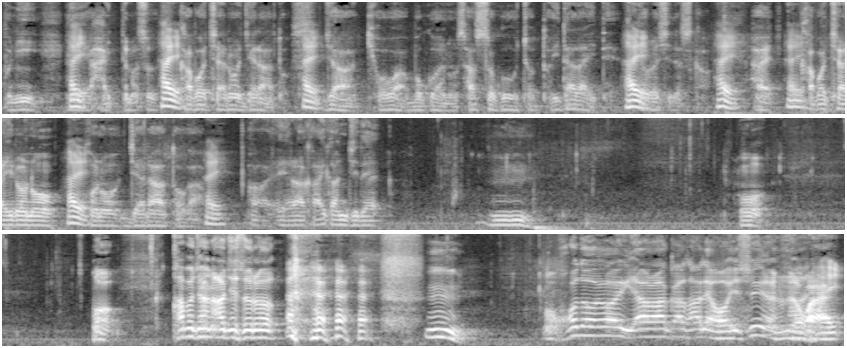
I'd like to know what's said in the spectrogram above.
プに、はい。えー入ってます、はい。かぼちゃのジェラート、はい。じゃあ今日は僕はあの早速ちょっといただいて、はい。よろしいですか？はい。はい。はい。かぼちゃ色のはい。このジェラートが、はい。あ柔らかい感じで。うん。お。おかぼちゃの味する。うん程よい柔らかさで美味しいですねこれ、はい。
